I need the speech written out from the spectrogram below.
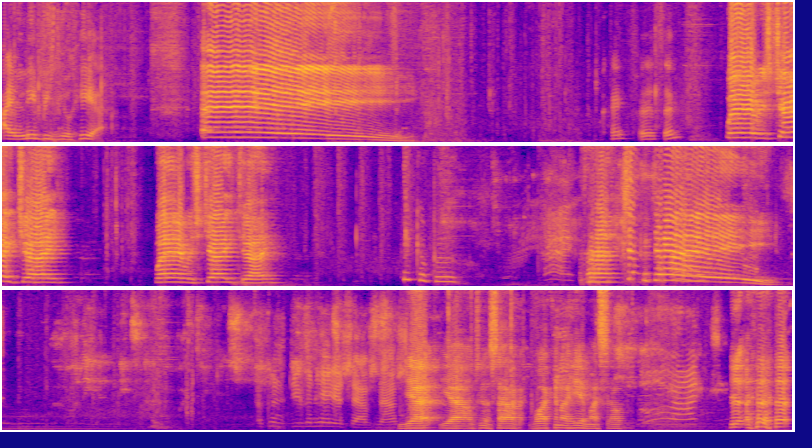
I leave you here. Hey, Okay, fill this in. where is JJ? Where is JJ? Peekaboo. JJ! I can, you can hear yourselves now. Yeah, yeah. I was gonna say, why can I hear myself? Alright. Where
